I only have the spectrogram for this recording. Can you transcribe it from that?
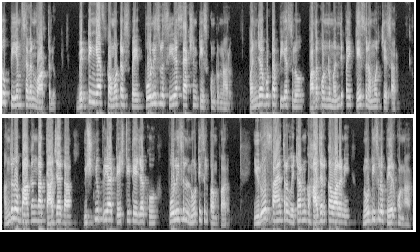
టు పిఎం సెవెన్ వార్తలు. బెట్టింగ్ యాప్స్ ప్రమోటర్స్ పై పోలీసులు సీరియస్ యాక్షన్ తీసుకుంటున్నారు. పంజాగుట్ట పిఎస్లో పదకొండు మందిపై కేసు నమోదు చేశారు. అందులో భాగంగా తాజాగా విష్ణుప్రియ టేస్టీ తేజకు పోలీసులు నోటీసులు పంపారు. ఈరోజు సాయంత్రం విచారణకు హాజరు కావాలని నోటీసులు పేర్కొన్నారు.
